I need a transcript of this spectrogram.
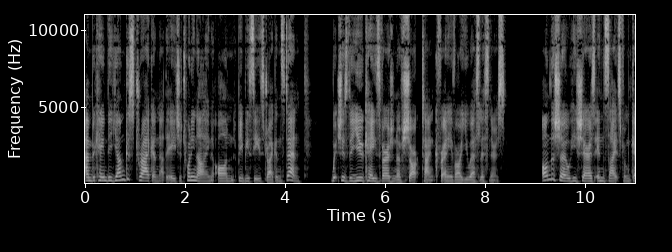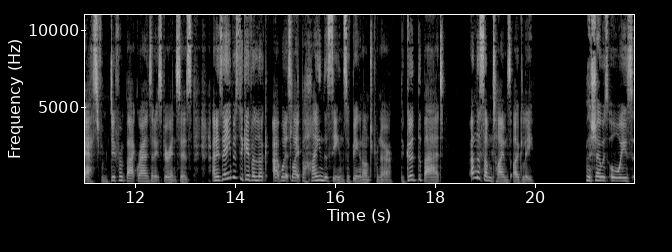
and became the youngest dragon at the age of 29 on BBC's Dragon's Den, which is the UK's version of Shark Tank for any of our US listeners. On the show, he shares insights from guests from different backgrounds and experiences, and his aim is to give a look at what it's like behind the scenes of being an entrepreneur the good, the bad, and the sometimes ugly. The show is always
